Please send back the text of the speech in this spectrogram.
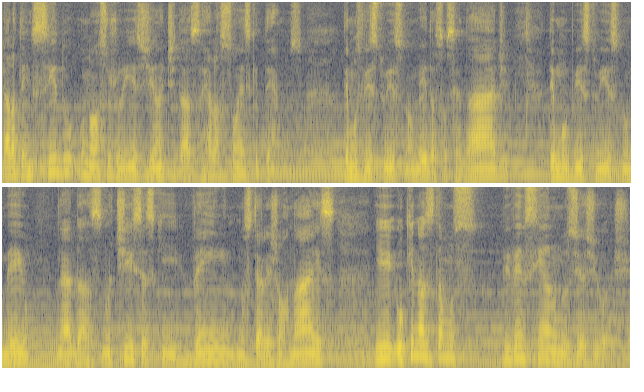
ela tem sido o nosso juiz diante das relações que temos. Temos visto isso no meio da sociedade, temos visto isso no meio né, das notícias que vêm nos telejornais e o que nós estamos vivenciando nos dias de hoje.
